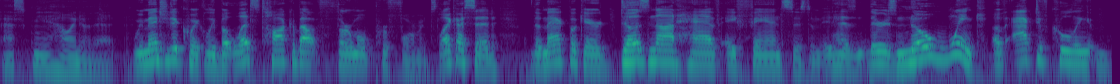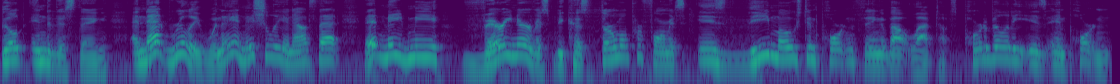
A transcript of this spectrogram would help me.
Ask me how I know that. We mentioned it quickly, but let's talk about thermal performance. Like I said, the MacBook Air does not have a fan system. It has there is no wink of active cooling built into this thing, and that really, when they initially announced that, that made me very nervous because thermal performance is the most important thing about laptops. Portability is important,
